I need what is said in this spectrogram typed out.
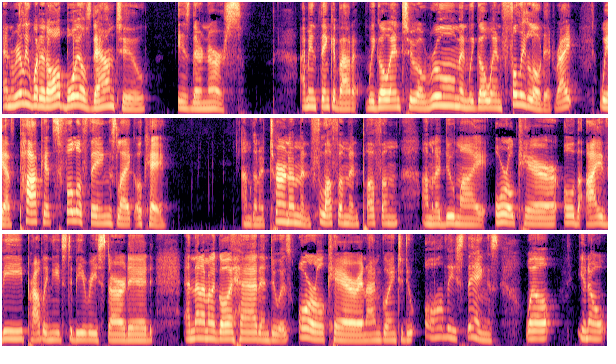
And really, what it all boils down to is their nurse. I mean, think about it. We go into a room and we go in fully loaded, right? We have pockets full of things like, okay, I'm going to turn them and fluff them and puff them. I'm going to do my oral care. Oh, the IV probably needs to be restarted. And then I'm going to go ahead and do his oral care and I'm going to do all these things. Well, you know,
